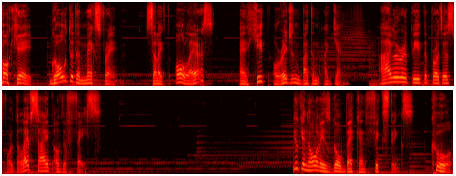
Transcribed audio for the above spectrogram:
Ok, go to the next frame. Select all layers and hit origin button again. I will repeat the process for the left side of the face. You can always go back and fix things. Cool.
